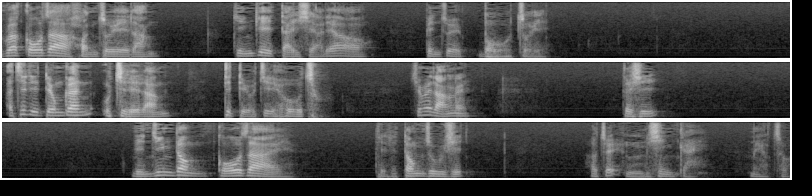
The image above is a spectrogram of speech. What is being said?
寡古早犯罪的人，经过代赦了后，变做无罪。啊，这个中间有一个人得到这个好处，什么人呢？就是民进党古早的就是党主席，或者吴姓改，没有错。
